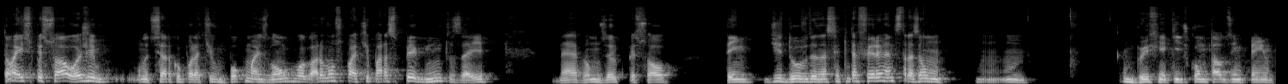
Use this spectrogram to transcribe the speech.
Então é isso, pessoal. Hoje o noticiário corporativo um pouco mais longo. Agora vamos partir para as perguntas aí, né? Vamos ver o que o pessoal tem de dúvidas nessa quinta-feira. Antes de trazer um, um, um briefing aqui de como está o desempenho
